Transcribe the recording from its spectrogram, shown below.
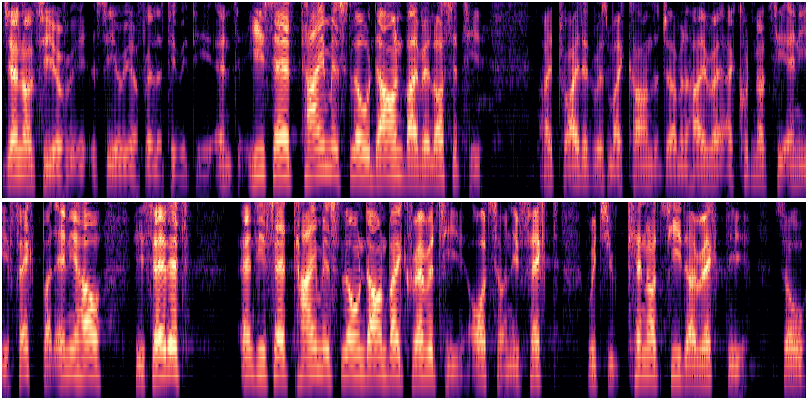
general theory, theory of relativity. And he said time is slowed down by velocity. I tried it with my car on the German highway. I could not see any effect, but anyhow, he said it. And he said time is slowed down by gravity, also an effect which you cannot see directly. So,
